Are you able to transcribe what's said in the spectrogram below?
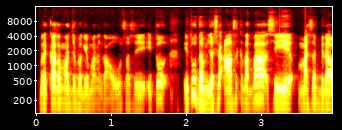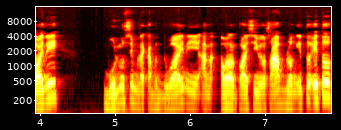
mereka remaja bagaimana gak usah sih. Itu itu udah menjelaskan alasan kenapa si Maisa Birawa ini bunuh sih mereka berdua ini anak orang tua si Wiro Sableng. Itu itu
